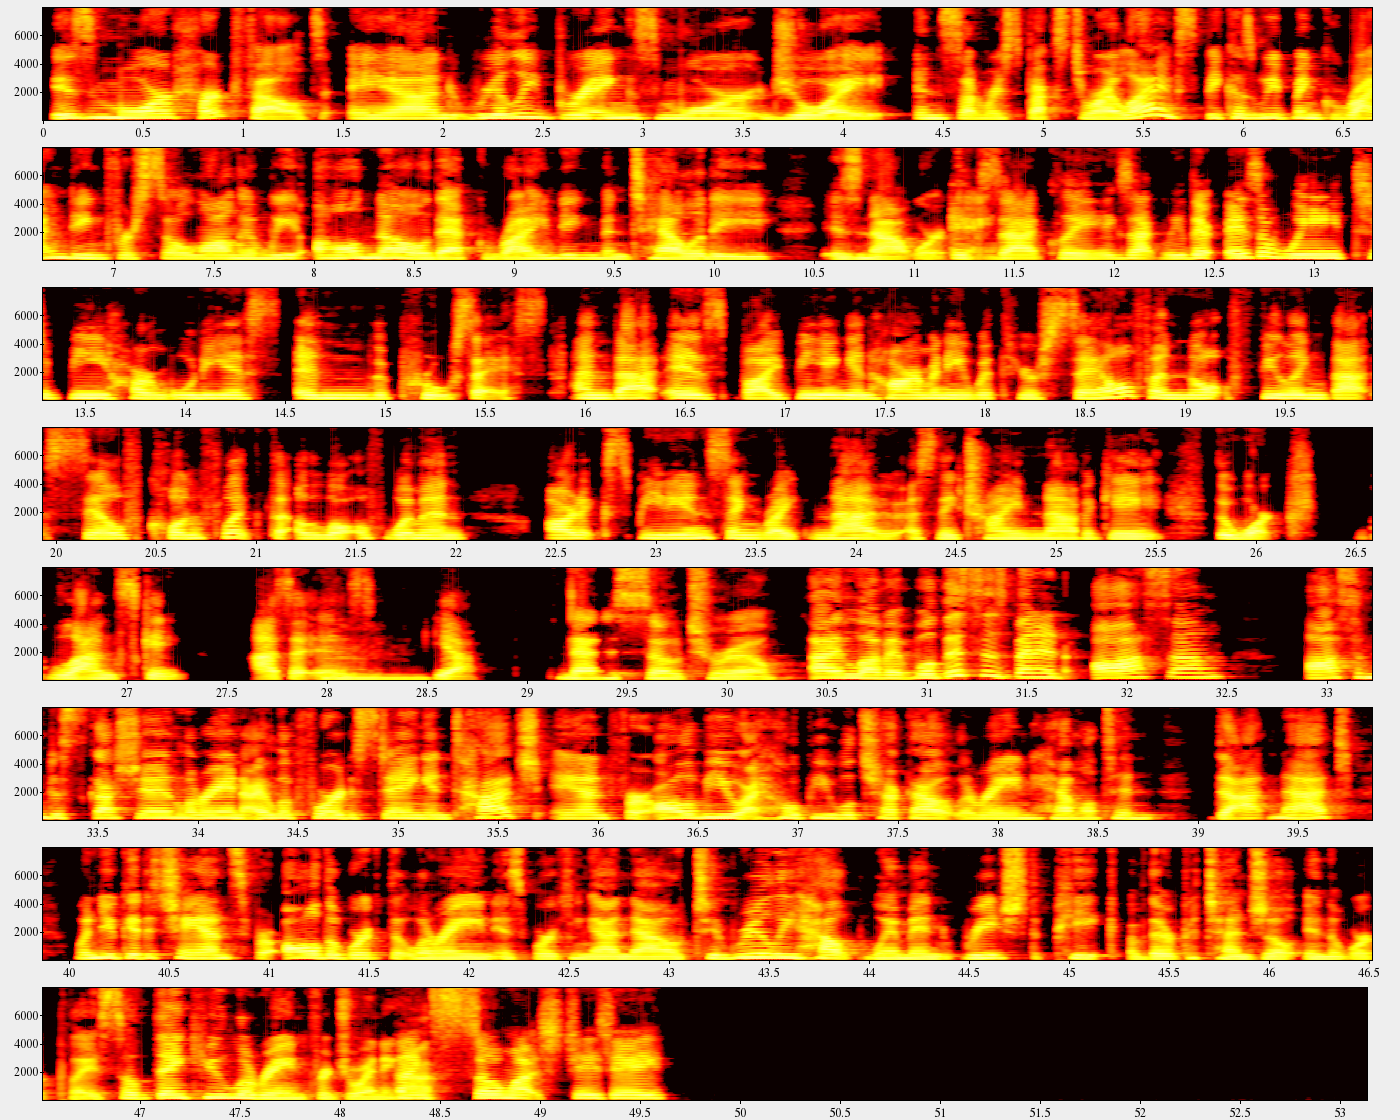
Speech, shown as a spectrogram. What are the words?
is more heartfelt and really brings more joy in some respects to our lives because we've been grinding for so long and we all know that grinding mentality is not working. Exactly, exactly. There is a way to be harmonious in the process, and that is by being in harmony with yourself and not feeling that self conflict that a lot of women are experiencing right now as they try and navigate the work landscape as it is. Mm. Yeah. That is so true. I love it. Well, this has been an awesome, awesome discussion, Lorraine. I look forward to staying in touch. And for all of you, I hope you will check out lorrainehamilton.net when you get a chance for all the work that Lorraine is working on now to really help women reach the peak of their potential in the workplace. So thank you, Lorraine, for joining Thanks us. Thanks so much, JJ.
